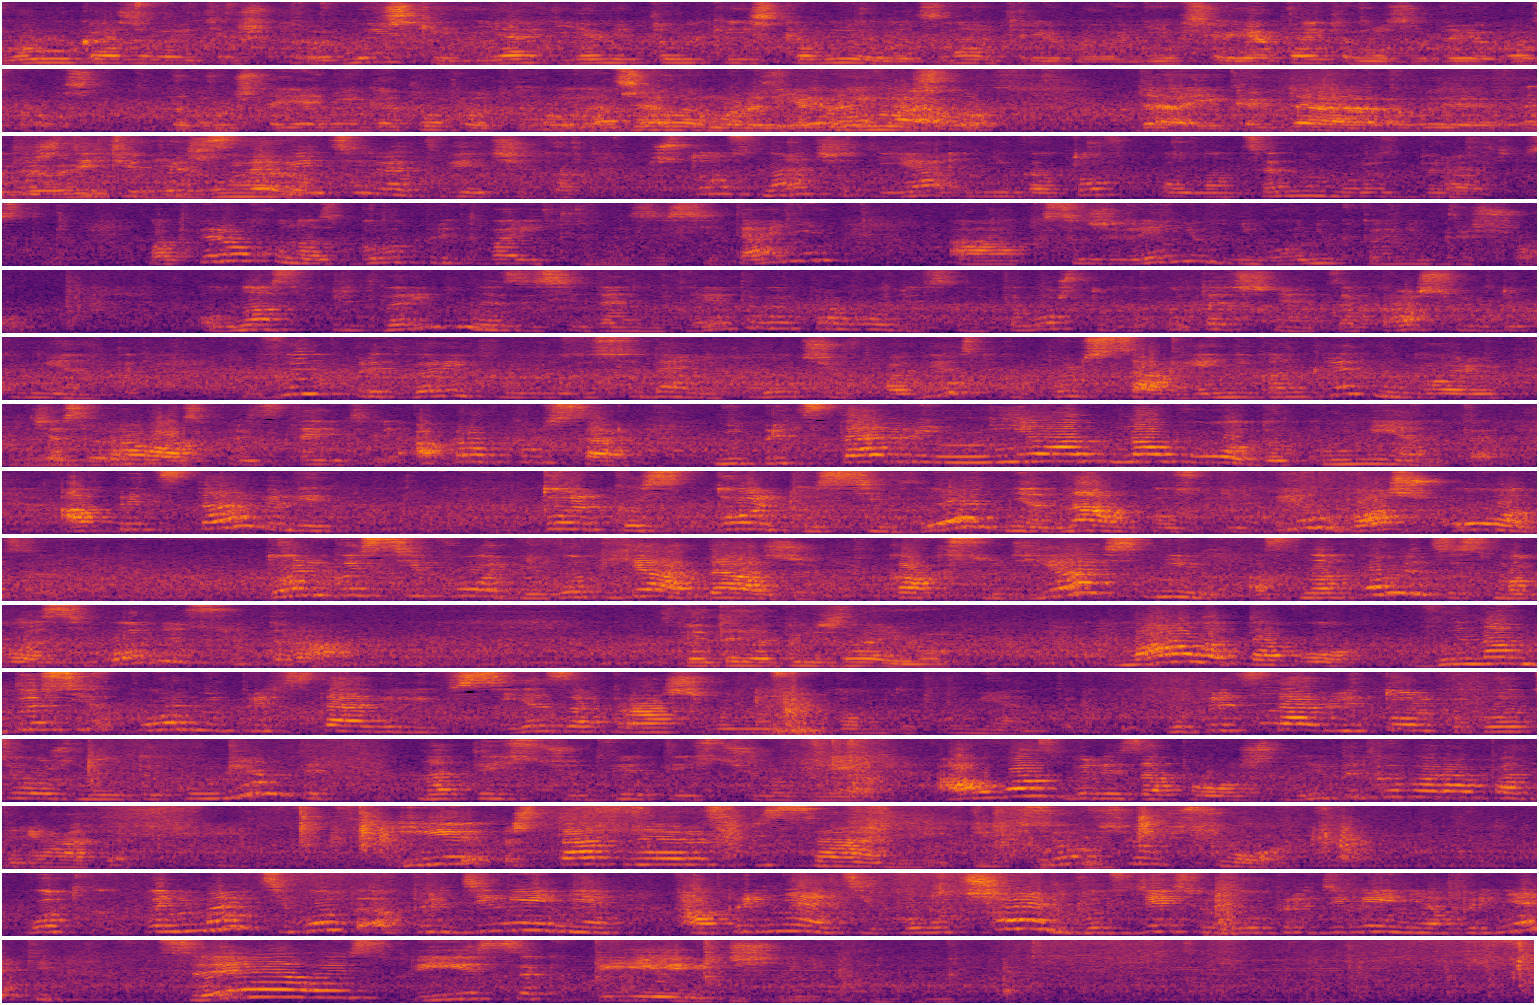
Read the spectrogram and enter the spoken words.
Вы указываете, что в иске, я, я ведь только исковые, вот знаю требования, и все, я поэтому задаю вопрос. Потому что я не готов вот Да полноценному этого, я понимаю разбирательству. Да, и когда вы Подождите, говорите, представитель ответчика, что значит я не готов к полноценному разбирательству? Во-первых, у нас было предварительное заседание, а, к сожалению, в него никто не пришел. У нас предварительное заседание для этого и проводится, для того, чтобы уточнять, запрашивать документы. Вы к предварительному заседанию, получив повестку, пульсар, я не конкретно говорю Ну сейчас да. про вас, представители, а про пульсар, не представили ни одного документа, а представили только, только сегодня нам поступил ваш отзыв. Только сегодня. Вот я даже как судья с ним ознакомиться смогла сегодня с утра. это я признаю. Мало того, вы нам до сих пор не представили все запрашиваемые судом документы. Вы представили только платежные документы на тысячу-две тысячи рублей, а у вас были запрошены и договора подряда, и штатное расписание, и все-все-все. Вот, понимаете, вот определение о принятии получаем, вот здесь вот в определении о принятии целый список перечней.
